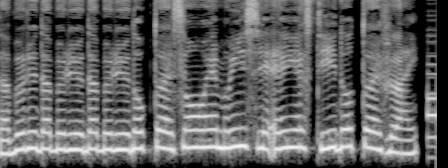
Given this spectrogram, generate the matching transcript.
www.somecast.fi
